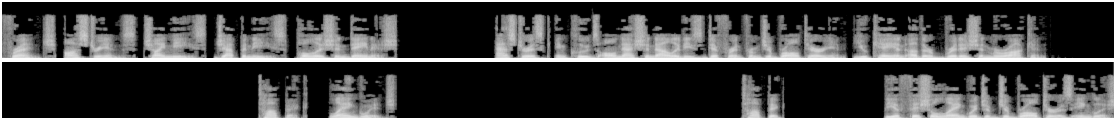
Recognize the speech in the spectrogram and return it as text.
French, Austrians, Chinese, Japanese, Polish and Danish. Asterisk includes all nationalities different from Gibraltarian, UK and other British and Moroccan. Topic: Language. Topic: The official language of Gibraltar is English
